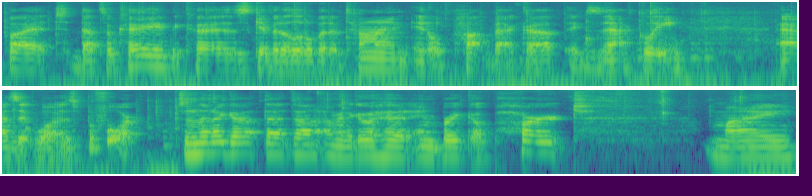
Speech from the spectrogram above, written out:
but that's okay because give it a little bit of time, it'll pop back up exactly as it was before. So then I got that done, I'm to go ahead and break apart my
